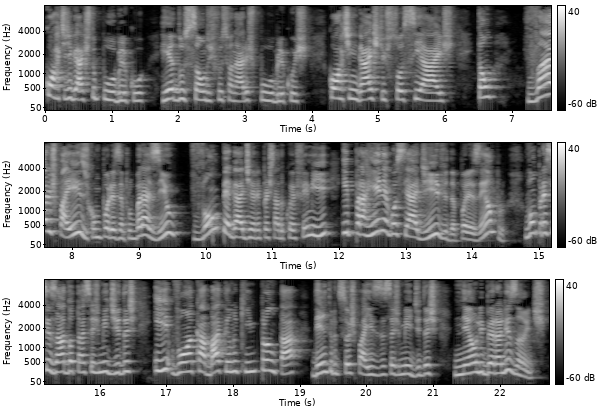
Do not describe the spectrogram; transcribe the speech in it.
Corte de gasto público, redução dos funcionários públicos, corte em gastos sociais. Então, Vários países, como por exemplo o Brasil, vão pegar dinheiro emprestado com o FMI e, para renegociar a dívida, por exemplo, vão precisar adotar essas medidas e vão acabar tendo que implantar dentro de seus países essas medidas neoliberalizantes.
